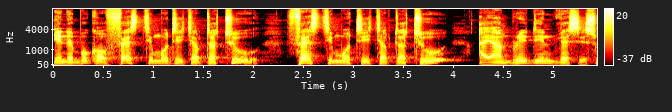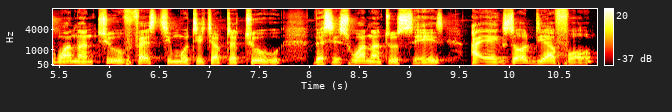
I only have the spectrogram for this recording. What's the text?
In the book of First Timothy chapter 2, First Timothy chapter 2, I am reading verses 1 and 2. First Timothy chapter 2, verses 1 and 2 says, I exhort therefore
